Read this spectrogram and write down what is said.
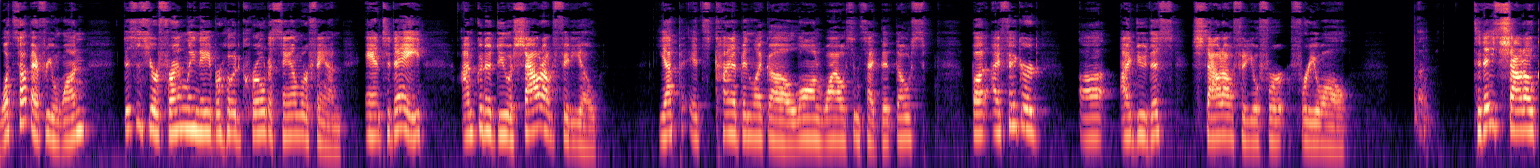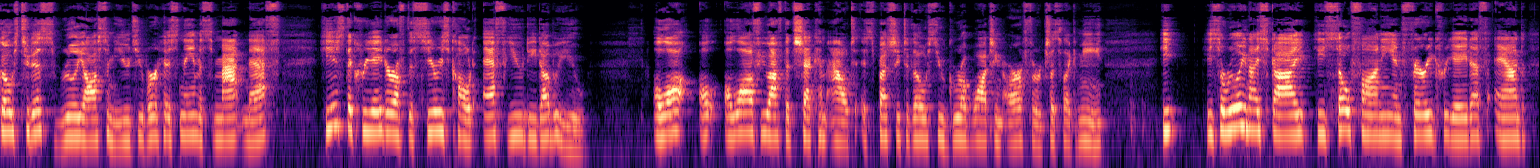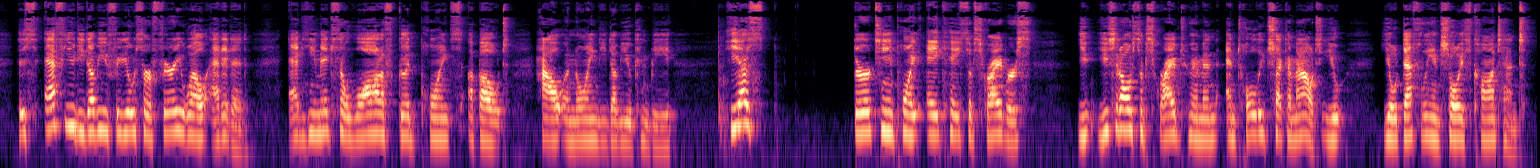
What's up, everyone? This is your friendly neighborhood Crow to Sandler fan, and today I'm gonna do a shout out video. Yep, it's kind of been like a long while since I did those, but I figured uh, I do this shout out video for for you all. Uh, today's shout out goes to this really awesome YouTuber. His name is Matt Neff. He is the creator of the series called FUDW a lot a, a lot of you have to check him out, especially to those who grew up watching Arthur, just like me. He he's a really nice guy. He's so funny and very creative, and his FUDW videos are very well edited. And he makes a lot of good points about how annoying DW can be. He has 13.8k subscribers. You you should all subscribe to him and, and totally check him out. You You'll definitely enjoy his content.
